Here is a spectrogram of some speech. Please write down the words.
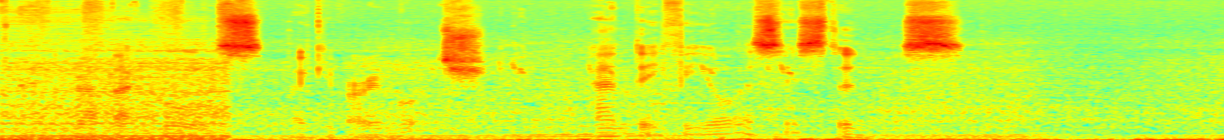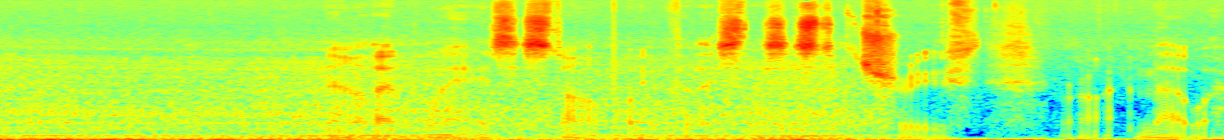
And grab that course. Thank you very much. Andy for your assistance. Now then, where is the start point for this? This is the truth. Right, mower.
